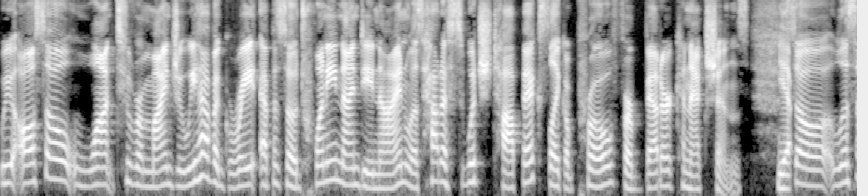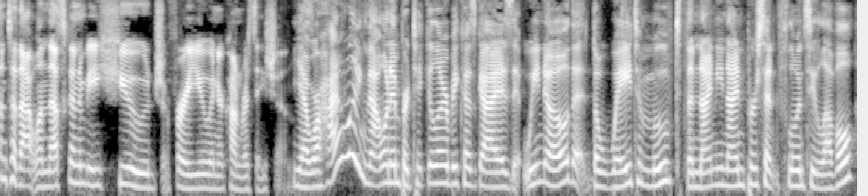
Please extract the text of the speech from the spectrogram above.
we also want to remind you we have a great episode 2099 was how to switch topics like a pro for better connections. Yeah. So listen to that one. That's going to be huge for you in your conversations. Yeah, we're highlighting that one in particular because, guys, we know that the way to move to the 99% fluency level,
